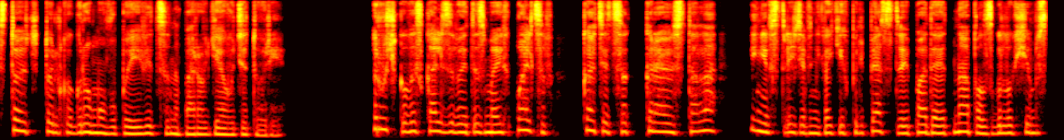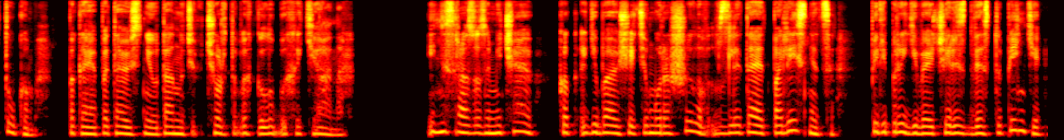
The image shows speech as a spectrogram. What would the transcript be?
стоит только Громову появиться на пороге аудитории. Ручка выскальзывает из моих пальцев, катится к краю стола и, не встретив никаких препятствий, падает на пол с глухим стуком, пока я пытаюсь не утонуть в чертовых голубых океанах. И не сразу замечаю, как огибающий Тимура Шилов взлетает по лестнице, перепрыгивая через две ступеньки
